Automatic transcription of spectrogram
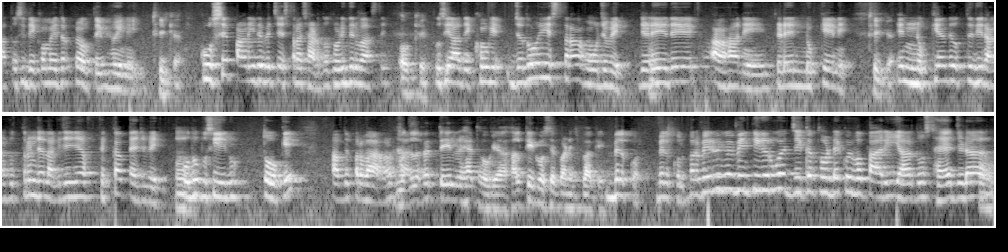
ਆ ਤੁਸੀਂ ਦੇਖੋ ਮੈਂ ਇਧਰ ਭਿਉਂਤੇ ਵੀ ਹੋਈ ਨਹੀਂ। ਠੀਕ ਹੈ। ਕੋਸੇ ਪਾਣੀ ਦੇ ਵਿੱਚ ਇਸ ਤਰ੍ਹਾਂ ਛੱਡ ਦਿਓ ਥੋੜੀ ਦੇਰ ਵਾਸਤੇ। ਓਕੇ। ਤੁਸੀਂ ਆ ਦੇਖੋਗੇ ਜਦੋਂ ਇਹ ਇਸ ਤਰ੍ਹਾਂ ਹੋ ਜਵੇ ਜਿਹੜੇ ਇਹਦੇ ਆਹ ਨੇ ਜਿਹੜੇ ਨੁੱਕੇ ਨੇ ਠੀਕ ਹੈ। ਇਹ ਨੁੱਕਿਆਂ ਦੇ ਉੱਤੇ ਦੀ ਰੰਗ ਉਤਰਨ ਜਾਂ ਲੱਗ ਜੇ ਜਾਂ ਫਿੱਕਾ ਪੈ ਜਵੇ। ਉਦੋਂ ਤੁਸੀਂ ਇਹਨੂੰ ਧੋ ਕੇ ਆਪਦੇ ਪਰਿਵਾਰ ਨਾਲ ਮਤਲਬ ਫਿਰ ਤੇਲ ਰਹਿਤ ਹੋ ਗਿਆ ਹਲਕੇ ਕੋਸੇ ਪਾਣੀ ਚ ਪਾ ਕੇ। ਬਿਲਕੁਲ ਬਿਲਕੁਲ। ਪਰ ਫਿਰ ਵੀ ਮੈਂ ਬੇਨਤੀ ਕਰੂੰਗਾ ਜੇਕਰ ਤੁਹਾਡੇ ਕੋਈ ਵਪਾਰੀ ਯਾਰ ਦੋਸਤ ਹੈ ਜਿਹੜਾ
